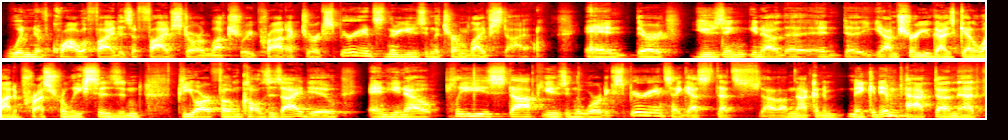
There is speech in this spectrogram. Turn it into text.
wouldn't have qualified as a five star luxury product or experience, and they're using the term lifestyle. And they're using, you know, the, and uh, yeah, I'm sure you guys get a lot of press releases and PR phone calls as I do. And, you know, please stop using the word experience. I guess that's, uh, I'm not going to make an impact on that.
